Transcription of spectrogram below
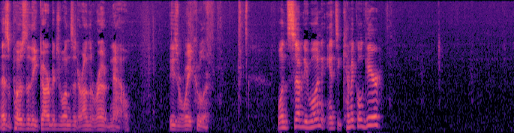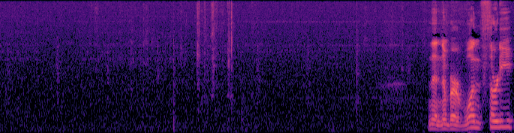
as opposed to the garbage ones that are on the road now. These were way cooler. 171 anti-chemical gear. And then number 130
